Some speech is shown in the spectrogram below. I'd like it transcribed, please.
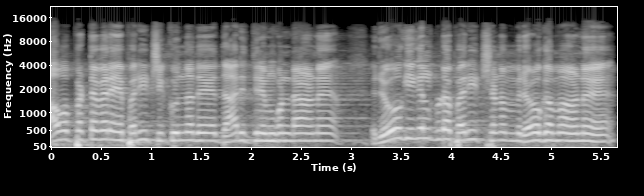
പാവപ്പെട്ടവരെ പരീക്ഷിക്കുന്നത് ദാരിദ്ര്യം കൊണ്ടാണ്. രോഗികളുടെ പരീക്ഷണം രോഗമാണ്.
